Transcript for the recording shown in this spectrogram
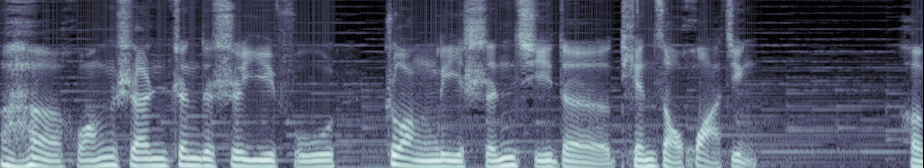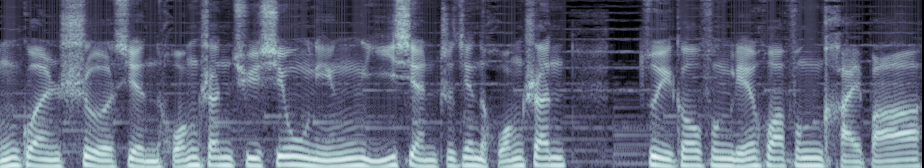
啊，黄山真的是一幅壮丽神奇的天造画境。横贯歙县黄山区休宁一县之间的黄山，最高峰莲花峰海拔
